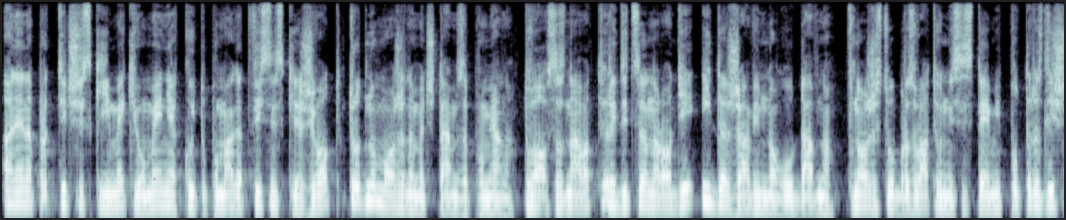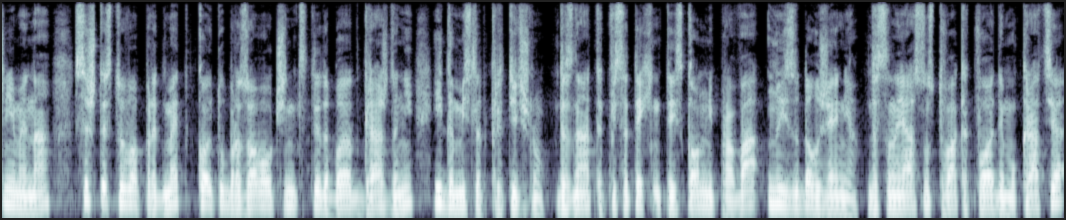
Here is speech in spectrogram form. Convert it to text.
а не на практически и меки умения, които помагат в истинския живот, трудно може да мечтаем за промяна. Това осъзнават редица народи и държави много отдавна. В множество образователни системи под различни имена съществува предмет, който образова учениците да бъдат граждани и да мислят критично, да знаят какви са техните изконни права, но и задължения, да са наясно с това какво е демокрация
